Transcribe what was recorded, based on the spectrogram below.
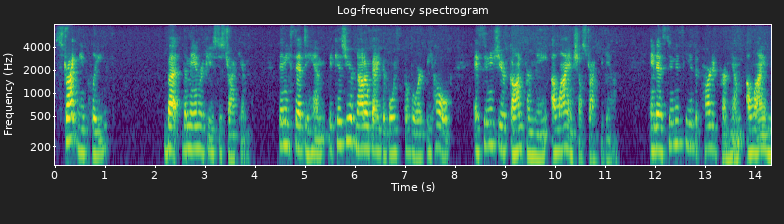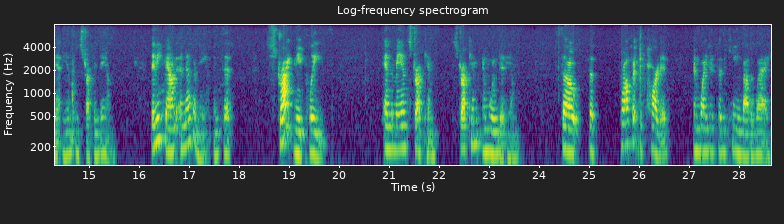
Strike me, please. But the man refused to strike him. Then he said to him, Because you have not obeyed the voice of the Lord, behold, as soon as you have gone from me, a lion shall strike you down. And as soon as he had departed from him, a lion met him and struck him down. Then he found another man and said, Strike me, please. And the man struck him, struck him, and wounded him. So the prophet departed and waited for the king by the way,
